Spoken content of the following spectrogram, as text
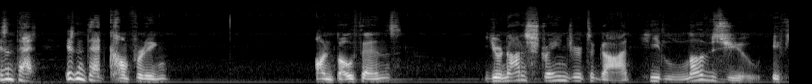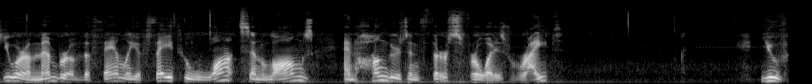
Isn't that isn't that comforting on both ends? You're not a stranger to God. He loves you if you are a member of the family of faith who wants and longs and hungers and thirsts for what is right. You've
